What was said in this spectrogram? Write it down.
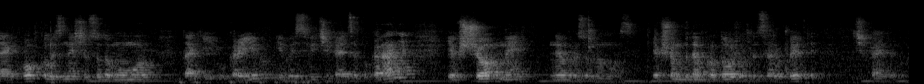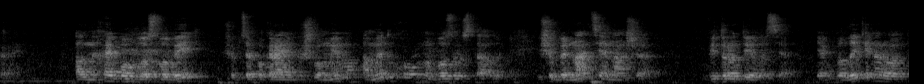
Так як Бог коли знищив Содом і Гомору, так і Україну, і весь світ чекається покарання, якщо ми не врозумимося. Якщо ми будемо продовжувати це робити, чекайте покарання. Але нехай Бог благословить, щоб це покарання прийшло мимо, а ми духовно возростали. І щоб нація наша відродилася як великий народ,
